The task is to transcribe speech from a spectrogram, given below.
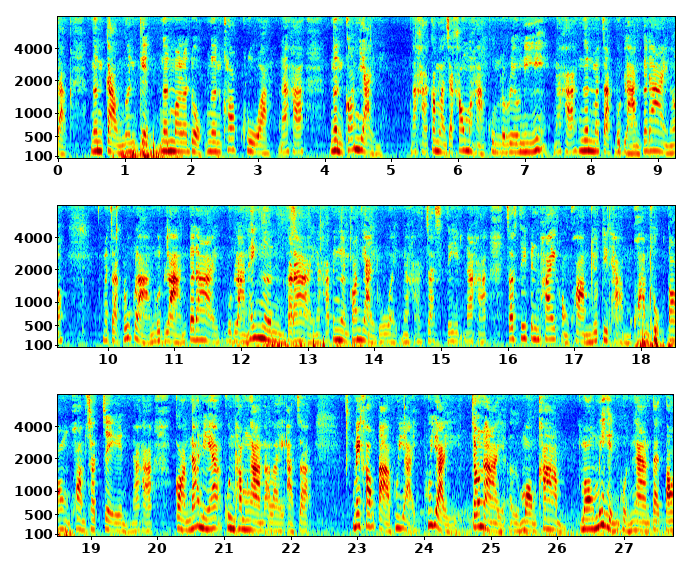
จากเงินเก่าเงินเก็บ เงินมรดก เงินครอบครัวนะคะ เงินก้อนใหญ่นะคะกำลังจะเข้ามาหาคุณเร็วๆนี้นะคะ เงินมาจากบุตรหลานก็ได้เนาะ มาจากลูกหลานบุตรหลานก็ได้ บุตรหลานให้เงินก็ได้นะคะ เป็นเงินก้อนใหญ่ด้วยนะคะ justice นะคะ justice เป็นไพ่ของความยุติธรรม ความถูกต้องความชัดเจนนะคะ ก่อนหน้านี้คุณทำงานอะไรอาจจะไม่เข้าตาผู้ใหญ่ ผู้ใหญ่เจ้านายเออมองข้าม มองไม่เห็นผลงาน แต่ต่อ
